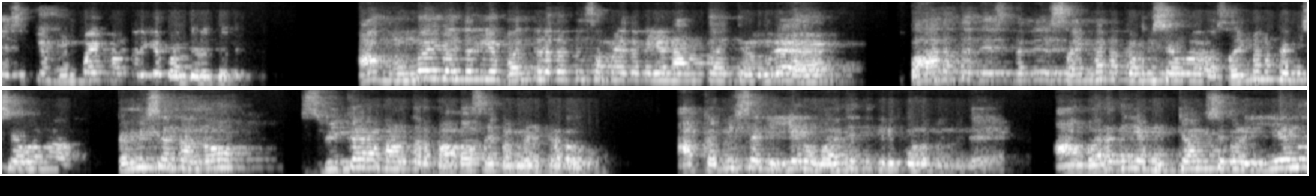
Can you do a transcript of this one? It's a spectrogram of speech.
ದೇಶಕ್ಕೆ ಮುಂಬೈ ಬಂದರಿಗೆ ಬಂದಿರುತ್ತದೆ. ಆ ಮುಂಬೈ ಬಂದರಿಗೆ ಬಂದಿರದಂತ ಸಮಯದಲ್ಲಿ ಏನಾಗ್ತದೆ ಅಂತ ಹೇಳಿದ್ರೆ, ಭಾರತ ದೇಶದಲ್ಲಿ Simon Commission Simon Commission Commission ಅನ್ನು ಸ್ವೀಕಾರ ಮಾಡ್ತಾರೆ ಬಾಬಾ ಸಾಹೇಬ್ ಅಂಬೇಡ್ಕರ್ ಅವರು. ಆ ಕಮಿಷನ್ ಏನು ವರದಿ ತೆಗೆದುಕೊಂಡು ಬಂದಿದೆ, ಆ ವರದಿಯ ಮುಖ್ಯಾಂಶಗಳು ಏನು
